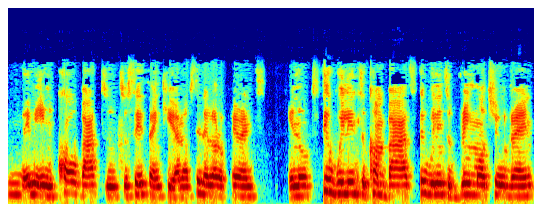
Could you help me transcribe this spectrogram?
I mean call back to, to say thank you and I've seen a lot of parents, you know, still willing to come back, still willing to bring more children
